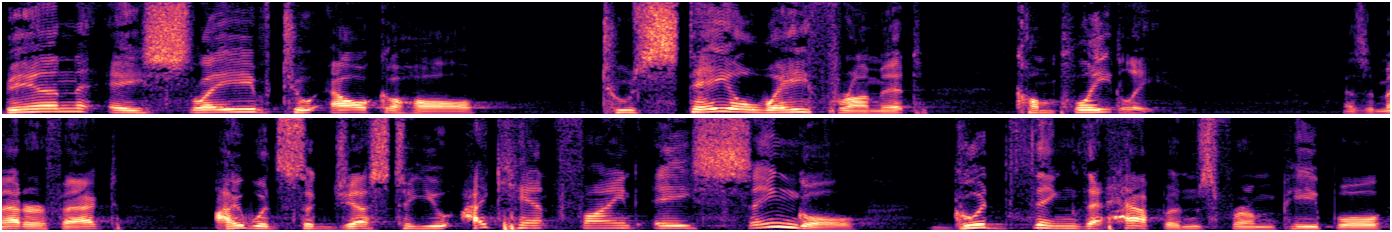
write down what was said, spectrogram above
been a slave to alcohol to stay away from it completely. As a matter of fact, I would suggest to you, I can't find a single good thing that happens from people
